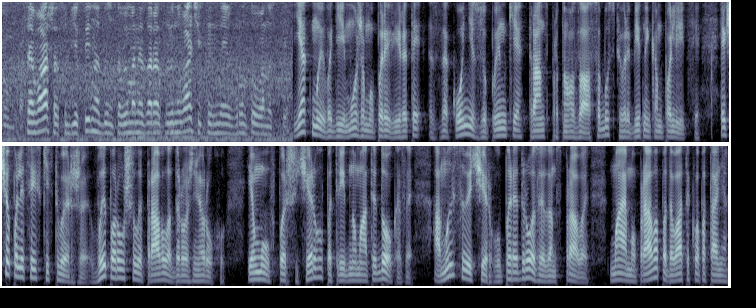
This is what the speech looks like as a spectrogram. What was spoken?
думка. Це ваша суб'єктивна думка. Ви мене зараз звинувачуєте в необґрунтованості. Як ми, водії, можемо перевірити законність зупинки транспортного засобу співробітникам поліції? Якщо поліцейський стверджує, ви порушили правила дорожнього руху, йому в першу чергу потрібно мати докази. А ми, в свою чергу, перед розглядом справи маємо право подавати клопотання.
